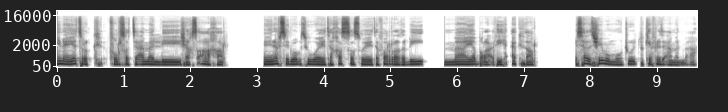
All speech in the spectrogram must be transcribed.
هنا يترك فرصة عمل لشخص آخر في نفس الوقت هو يتخصص ويتفرغ لما يبرع فيه أكثر بس هذا الشيء مو موجود وكيف نتعامل معه؟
